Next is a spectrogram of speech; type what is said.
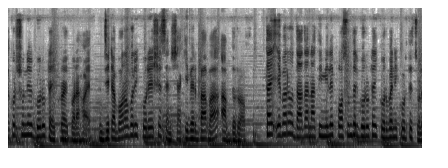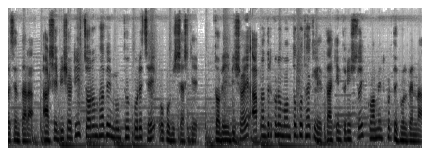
আকর্ষণীয় গরুটাই ক্রয় করা হয়, যেটা বরাবরই করে এসেছেন সাকিবের বাবা আব্দুর রফ। তাই এবারও দাদা নাতি মিলে পছন্দের গরুটাই কোরবানি করতে চলেছেন তারা। আর সে বিষয়টি চরমভাবে মুগ্ধ করেছে অপবিশ্বাসকে তবে এই বিষয়ে আপনাদের কোনো মন্তব্য থাকলে তা কিন্তু নিশ্চয়ই কমেন্ট করতে ভুলবেন না।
